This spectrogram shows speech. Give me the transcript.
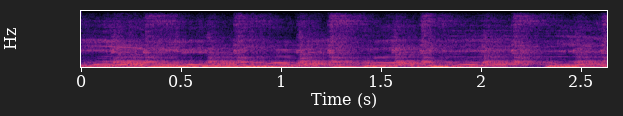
பதி பதி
